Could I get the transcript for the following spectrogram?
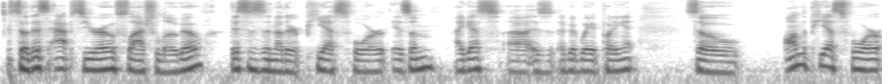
So this app 0 slash logo, this is another PS4 ism, I guess, uh, is a good way of putting it. So on the PS4,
